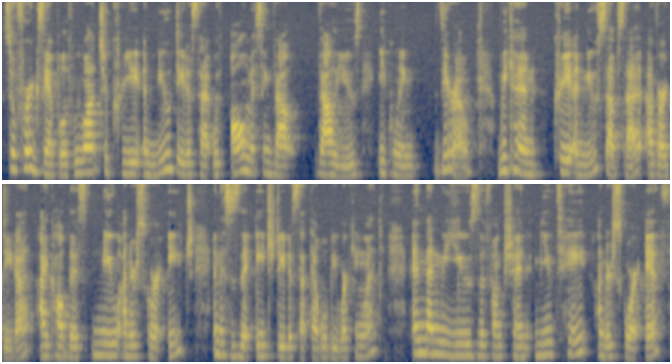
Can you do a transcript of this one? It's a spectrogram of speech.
So for example, if we want to create a new data set with all missing val values equaling 0, we can create a new subset of our data. I call this new underscore h, and this is the h data set that we'll be working with. And then we use the function mutate underscore if.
